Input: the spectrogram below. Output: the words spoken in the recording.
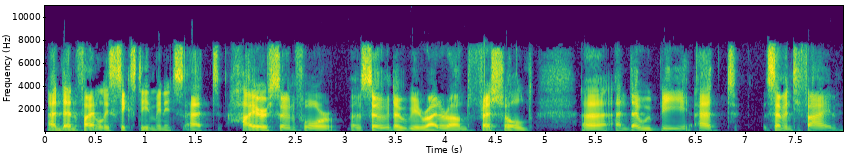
And then finally 16 minutes at higher zone four, uh, so that would be right around threshold, uh, and that would be at 75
